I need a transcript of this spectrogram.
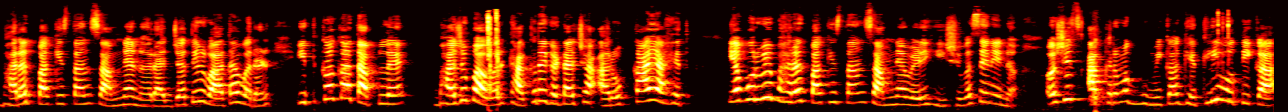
भारत पाकिस्तान सामन्यानं राज्यातील वातावरण इतकं का तापलंय? भाजपावर ठाकरे गटाचे आरोप काय आहेत? यापूर्वी भारत पाकिस्तान सामन्यावेळीही शिवसेनेनं अशीच आक्रमक भूमिका घेतली होती का?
